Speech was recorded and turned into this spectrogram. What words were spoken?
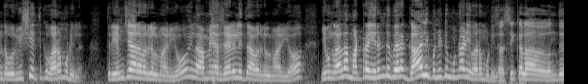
அந்த ஒரு விஷயத்துக்கு வர முடியல. திரு எம்ஜிஆர் அவர்கள் மாதிரியோ இல்லை அம்மையார் ஜெயலலிதா அவர்கள் மாதிரியோ இவங்களால மற்ற இரண்டு பேரை காலி பண்ணிட்டு முன்னாடி வர முடியல. சசிகலா வந்து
